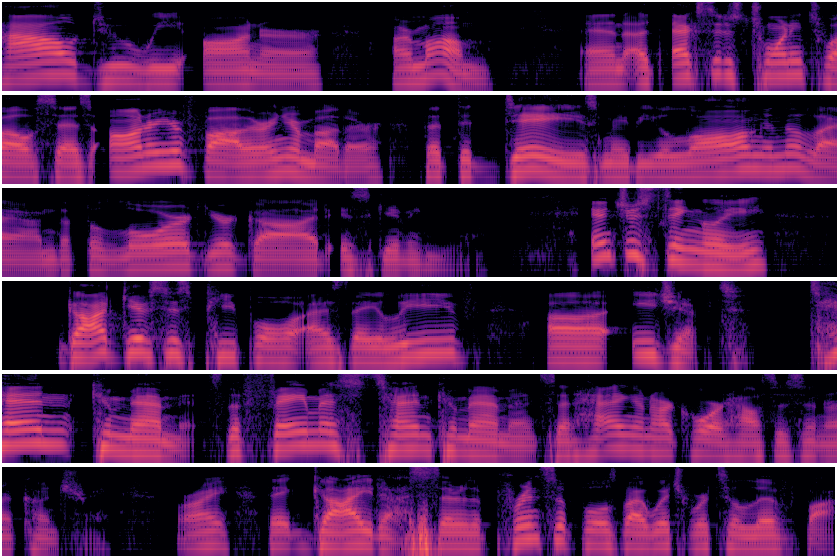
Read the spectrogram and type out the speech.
how do we honor our mom? And uh, Exodus 20:12 says, "Honor your father and your mother, that the days may be long in the land that the Lord your God is giving you." Interestingly, God gives his people as they leave uh, Egypt 10 commandments, the famous 10 commandments that hang in our courthouses in our country, right? That guide us. They're the principles by which we're to live by.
